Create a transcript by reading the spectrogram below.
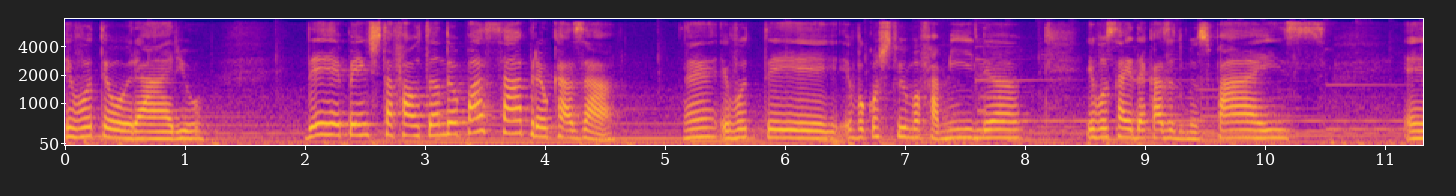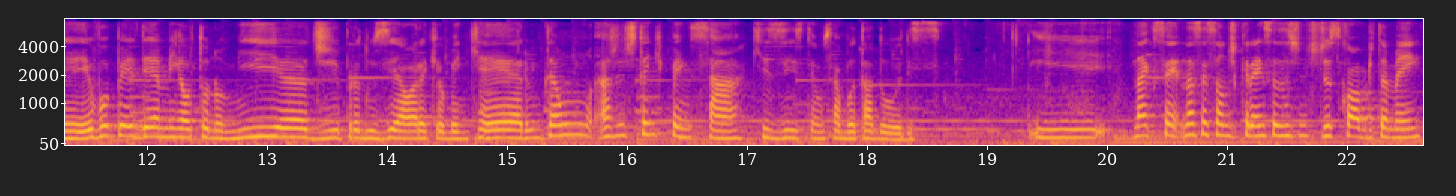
eu vou ter horário. De repente, está faltando eu passar para eu casar, né? Eu vou ter, eu vou construir uma família, eu vou sair da casa dos meus pais, é, eu vou perder a minha autonomia de produzir a hora que eu bem quero. Então a gente tem que pensar que existem os sabotadores. E na, na sessão de crenças a gente descobre também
